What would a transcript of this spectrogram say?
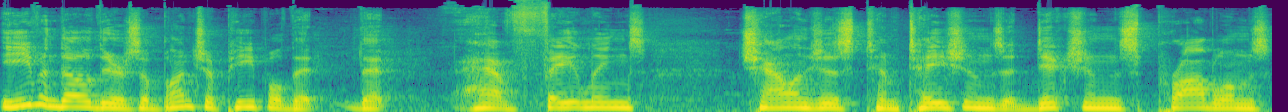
even though there's a bunch of people that that have failings, challenges, temptations, addictions, problems,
